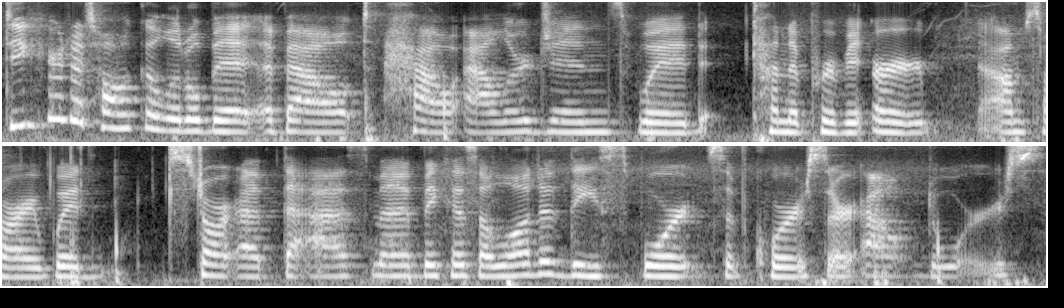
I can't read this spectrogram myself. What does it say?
Do you care to talk a little bit about how allergens would kind of prevent, or I'm sorry, would start up the asthma? Because a lot of these sports, of course, are outdoors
